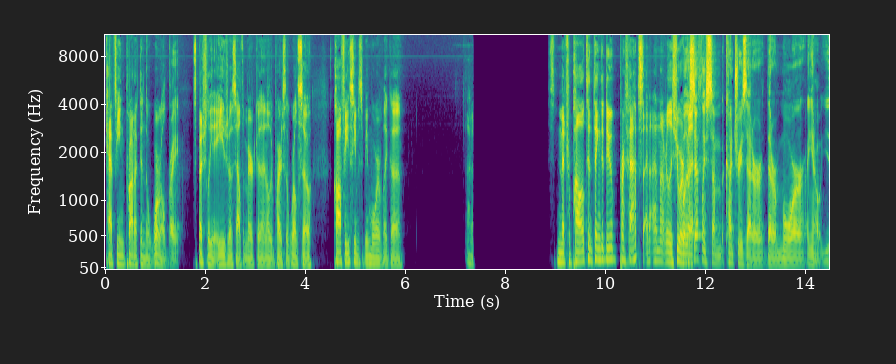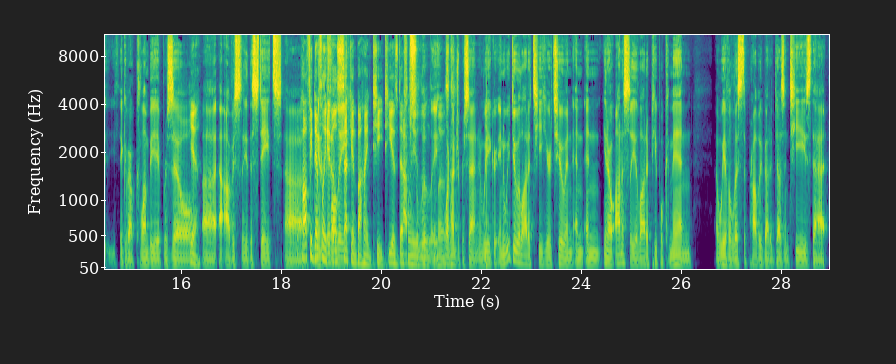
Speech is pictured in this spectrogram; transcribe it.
caffeine product in the world, right? Especially in Asia, South America, and other parts of the world. So, coffee seems to be more of like a metropolitan thing to do, perhaps. I, am not really sure. Well, there's definitely some countries that are that are more. You know, you, you think about Colombia, Brazil. Yeah. Uh, obviously, the states. Uh, coffee definitely you know, falls second behind tea. Tea is definitely absolutely 100. percent And we agree. And we do a lot of tea here too. And and and you know, honestly, a lot of people come in. Uh, we have a list of probably about a dozen teas that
